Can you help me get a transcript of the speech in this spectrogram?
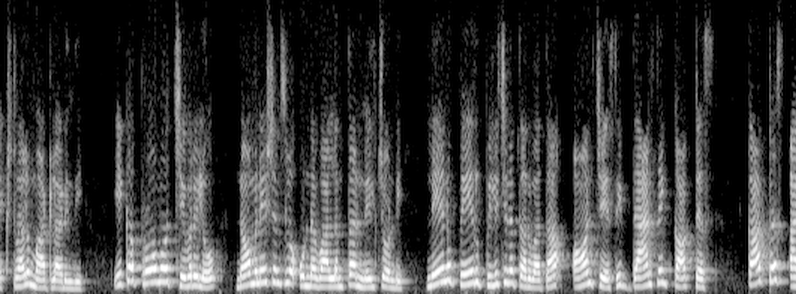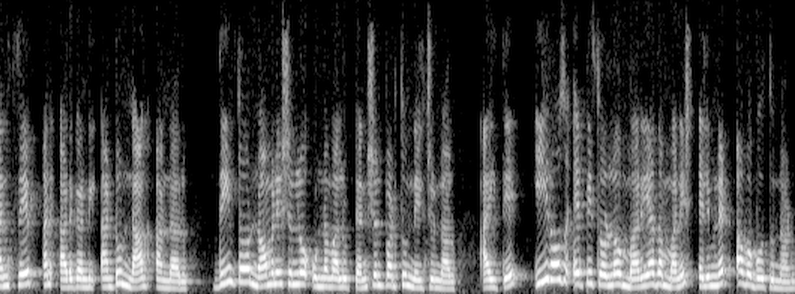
ఎక్స్ట్రాలు మాట్లాడింది. ఇక ప్రోమో చివరిలో నామినేషన్స్లో ఉన్న వాళ్ళంతా నిల్చోండి. నేను పేరు పిలిచిన తర్వాత ఆన్ చేసి dancing cactus. Cactus and safe అని అడగండి అంటూ నాగ్ అన్నారు. దీంతో నామినేషన్లో ఉన్న వాళ్ళు టెన్షన్ పడుతూ నిల్చున్నారు. అయితే ఈ రోజు ఎపిసోడ్లో మర్యాద మనీష్ ఎలిమినేట్ అవ్వబోతున్నాడు.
